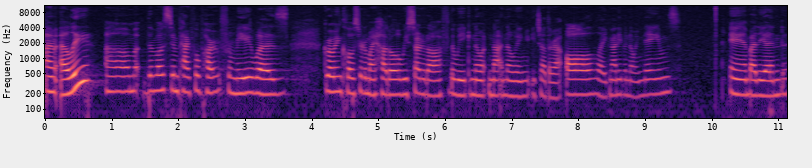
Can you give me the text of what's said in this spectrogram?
I'm Ellie. Um, the most impactful part for me was growing closer to my huddle. We started off the week no, not knowing each other at all, like not even knowing names. And by the end,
